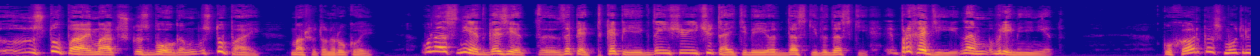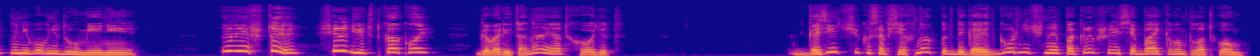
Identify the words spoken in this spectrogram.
— Ступай, матушка, с Богом, ступай, — машет он рукой. — У нас нет газет за пять копеек, да еще и читай тебе ее от доски до доски. Проходи, нам времени нет. Кухарка смотрит на него в недоумении. — Вишь ты, сердит какой, — говорит она и отходит. К газетчику со всех ног подбегает горничная, покрывшаяся байковым платком.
